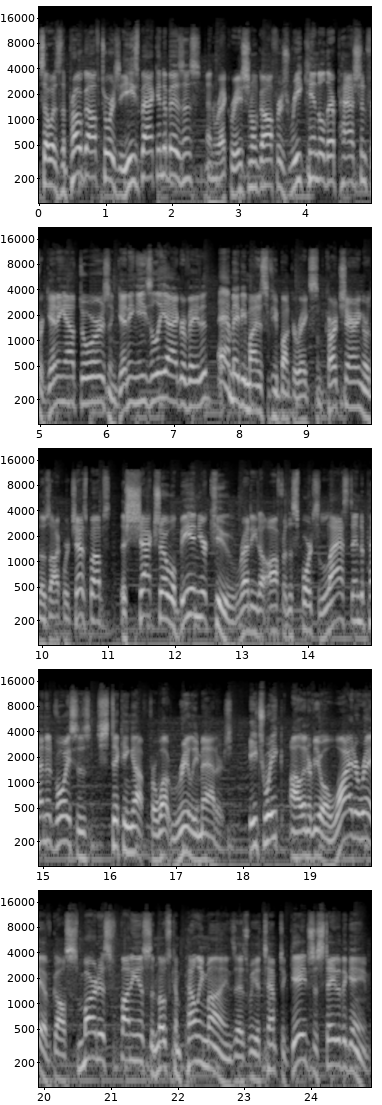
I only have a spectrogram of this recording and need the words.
So, as the pro golf tours ease back into business and recreational golfers rekindle their passion for getting outdoors and getting easily aggravated, and maybe minus a few bunker rakes, some cart sharing, or those awkward chest bumps, the Shack Show will be in your queue, ready to offer the sport's last independent voices sticking up for what really matters. Each week, I'll interview a wide array of golf's smartest, funniest, and most compelling minds as we attempt to gauge the state of the game.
